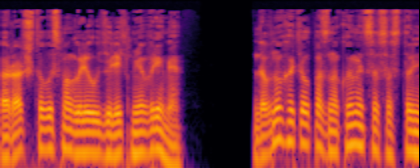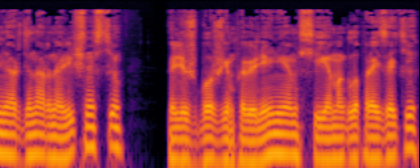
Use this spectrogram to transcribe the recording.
рад, что вы смогли уделить мне время. Давно хотел познакомиться со столь неординарной личностью, лишь божьим повелением сие могло произойти,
